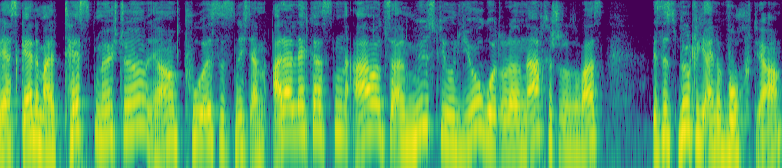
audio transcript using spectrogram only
Wer es gerne mal testen möchte, ja, pur ist es nicht am allerleckersten, aber zu einem Müsli und Joghurt oder Nachtisch oder sowas ist es wirklich eine Wucht, ja.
